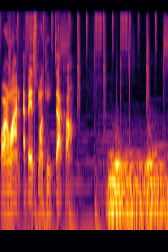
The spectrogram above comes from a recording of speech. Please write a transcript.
or online at baseballmonkey.com. Thank you.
